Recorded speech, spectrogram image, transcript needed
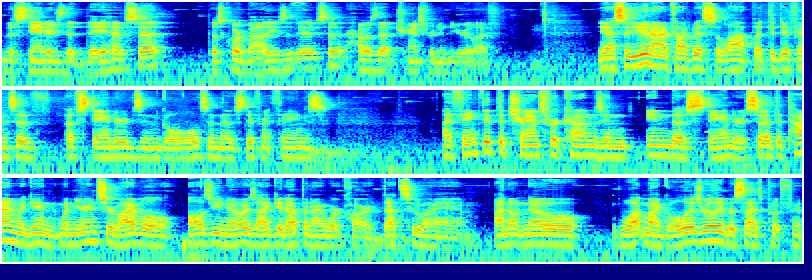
the standards that they have set, those core values that they have set, how is that transferred into your life? Yeah, so you and I have talked about this a lot, but the difference of, of standards and goals and those different things. I think that the transfer comes in in those standards. So at the time, again, when you're in survival, all you know is I get up and I work hard. That's who I am. I don't know what my goal is really, besides put f-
